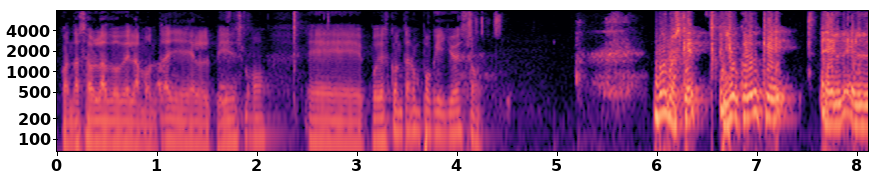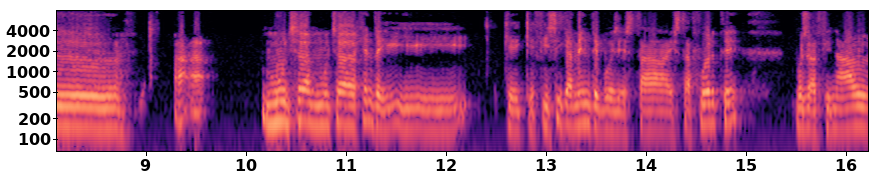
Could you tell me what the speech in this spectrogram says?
Cuando has hablado de la montaña y el alpinismo, eh, ¿puedes contar un poquillo eso? Bueno, es que yo creo que el, mucha mucha gente y que, físicamente pues está está fuerte, pues al final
